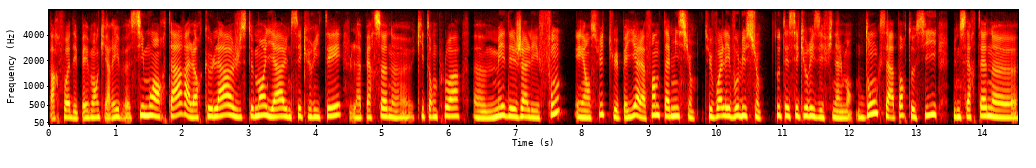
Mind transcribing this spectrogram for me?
Parfois des paiements qui arrivent six mois en retard, alors que là, justement, il y a une sécurité. La personne euh, qui t'emploie euh, met déjà les fonds et ensuite tu es payé à la fin de ta mission. Tu vois l'évolution. Tout est sécurisé finalement. Donc ça apporte aussi une certaine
